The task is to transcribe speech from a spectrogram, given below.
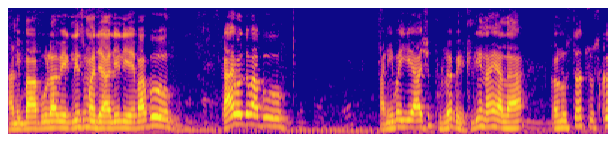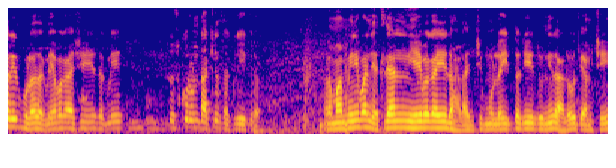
आणि बाबूला वेगळीच मजा आलेली आहे. बाबू काय बोलतो बाबू? आणि बाई अशी फुलं भेटली ना याला का नुसतं चुस करील फुलं सगळी. बघा अशी सगळी चुस करून टाकील सगळी इकडं. मम्मीने पण घेतली आणि हे बघा ही झाडांची मुलं इथं जी जुनी झाडं होती आमची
